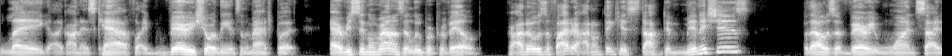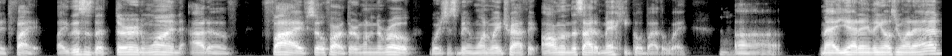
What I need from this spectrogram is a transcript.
leg, like on his calf, like very shortly into the match. But every single round, Zellhuber prevailed. Prado is a fighter. I don't think his stock diminishes, but that was a very one-sided fight. Like this is the third one out of five so far, third one in a row where it's just been one way traffic, all on the side of Mexico, by the way. Hmm. Uh, Matt, you had anything else you want to add?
